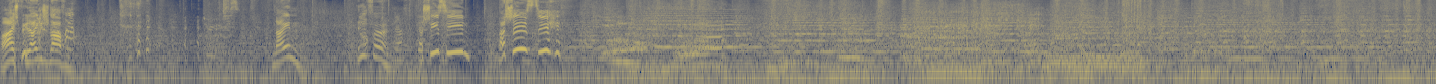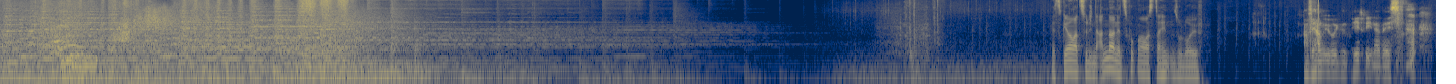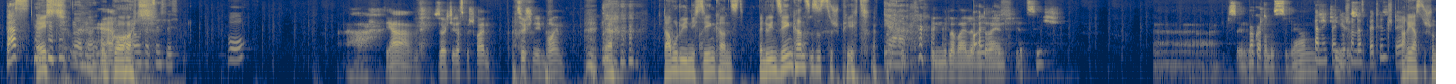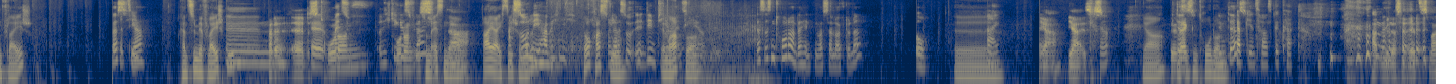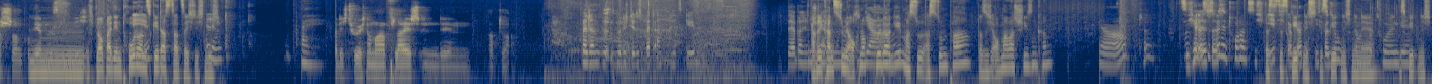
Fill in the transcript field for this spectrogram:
Ah, ich bin eingeschlafen. Nein. Hilfe. Erschieß ihn. Erschießt ihn. Gehen wir mal zu den anderen. Jetzt gucken wir, was da hinten so läuft. Wir haben übrigens einen Petri in der Base. Was? Echt? Oh. Oh Ja. Oh, Gott. tatsächlich. Wo? Ach, ja, wie soll ich dir das beschreiben? Zwischen den Bäumen. Ja. Da, wo du ihn nicht sehen kannst. Wenn du ihn sehen kannst, ist es zu spät. Ja. Bin mittlerweile ich. 43. Äh, Gibt es Oh irgendwas Gott. Tolles zu lernen? Kann ich bei dir schon das Bett hinstellen? Ari, hast du schon Fleisch? Was? Ja. Kannst du mir Fleisch geben? Ähm, Warte, äh, das äh, Trodon. du richtiges Trodon Fleisch? ist- Zum Essen, da. ja. Ah ja, ich sehe Ach schon. so, warte. nee, habe ich nicht. Doch, hast du. ach so, in dem Tier Im Raptor. Das ist ein Trodon da hinten, was da läuft, oder? Äh, Nein. Ja, ja, ist es. Ja. ja, das Das- ist ein Trodon. Ich hab dir ins Haus gekackt. Hatten wir das letztes Mal schon probiert? das ging Mm, nicht. Ich glaube, bei den Trodons Nee. geht das tatsächlich nicht. Hallo. Warte, ich tue euch nochmal Fleisch in den Raptor. Weil dann wür- würde ich dir das Bett einfach jetzt geben. Selber hinstellen. Ari, kannst du mir auch noch Ja. Köder geben? Hast du, hast du ein paar, dass ich auch mal was schießen kann? Ja. warte. Sicher, dass ist es bei den Trodons nicht Das, geht? das glaub, geht nicht, das geht nicht, nee, nee. Das geht nicht.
